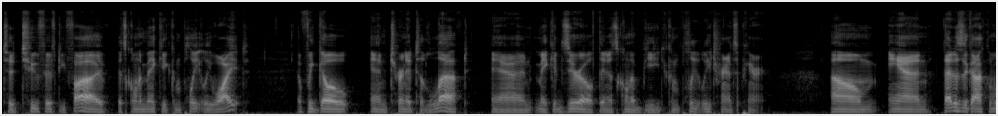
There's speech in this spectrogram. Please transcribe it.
to 255, it's going to make it completely white. If we go and turn it to the left and make it zero, then it's going to be completely transparent. Um, and that is exactly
